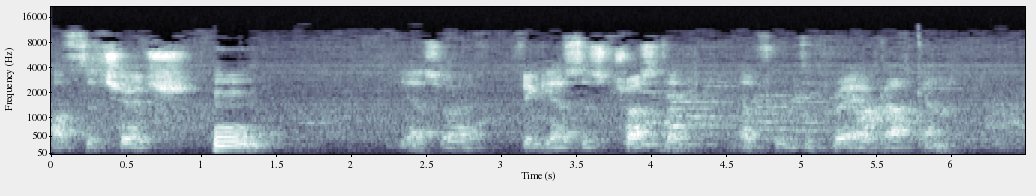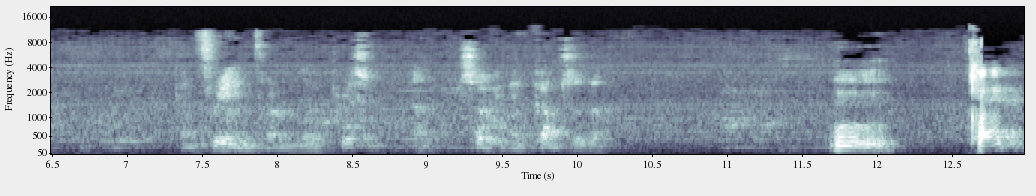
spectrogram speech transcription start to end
of the church. mm. Yeah, so I think he has this trust that, that through the prayer God can can free him from the prison, and so he can come to them. Mm. Okay.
